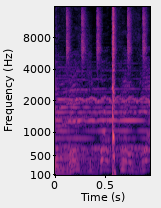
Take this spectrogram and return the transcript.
Make it go crazy.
